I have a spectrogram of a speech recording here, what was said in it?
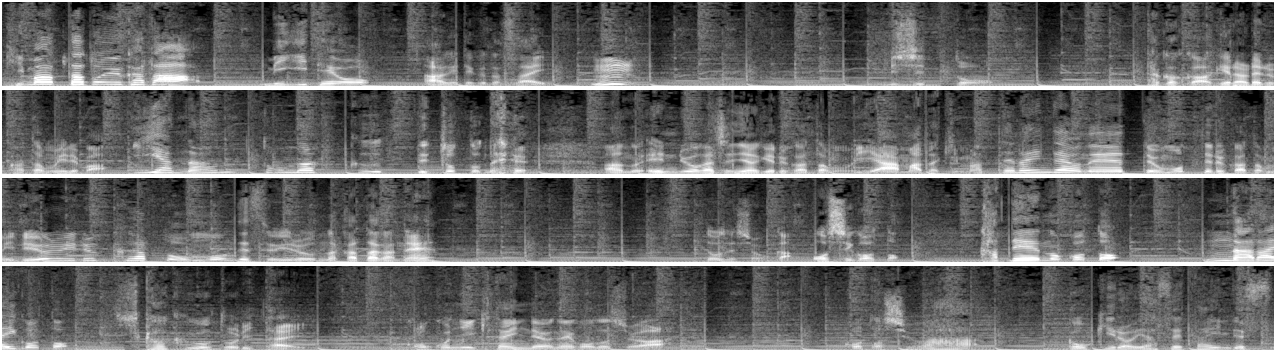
決まったという方右手を上げてください。うん。ビシッと高く上げられる方もいればいやなんとなくってちょっとね あの遠慮がちに上げる方もいやまだ決まってないんだよねって思ってる方もいろいろいるかと思うんですよいろんな方がね。どうでしょうか？お仕事家庭のこと習い事。資格を取りたい。ここに行きたいんだよね今年は。今年は5キロ痩せたいんです。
